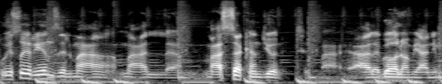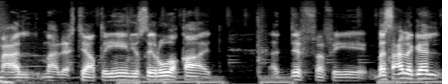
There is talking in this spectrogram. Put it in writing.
ويصير ينزل مع مع ال مع ال second unit على قولهم يعني مع مع الاحتياطيين يصير هو قائد الدفة في بس على الأقل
